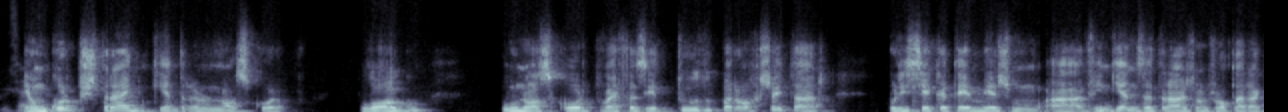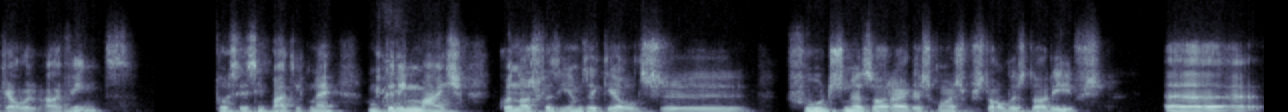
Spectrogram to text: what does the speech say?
Exato. É um corpo estranho que entra no nosso corpo. Logo, o nosso corpo vai fazer tudo para o rejeitar. Por isso é que até mesmo há 20 anos atrás, vamos voltar àquela, há 20, estou a ser simpático, não é? Um bocadinho mais, quando nós fazíamos aqueles uh, furos nas orelhas com as pistolas de Orives, uh,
